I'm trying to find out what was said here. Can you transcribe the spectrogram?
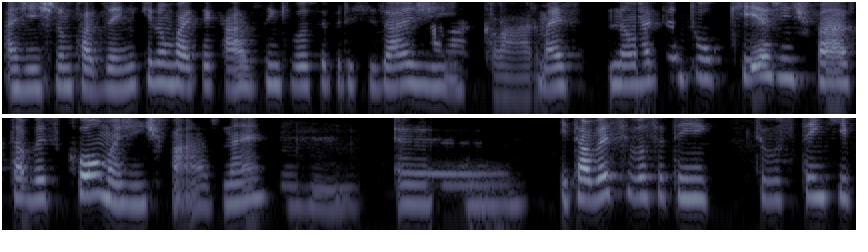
A gente não está dizendo que não vai ter casos em que você precisa agir. Ah, claro. Mas não é tanto o que a gente faz, talvez como a gente faz, né? Uhum. Uh, e talvez se você tem, se você tem que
